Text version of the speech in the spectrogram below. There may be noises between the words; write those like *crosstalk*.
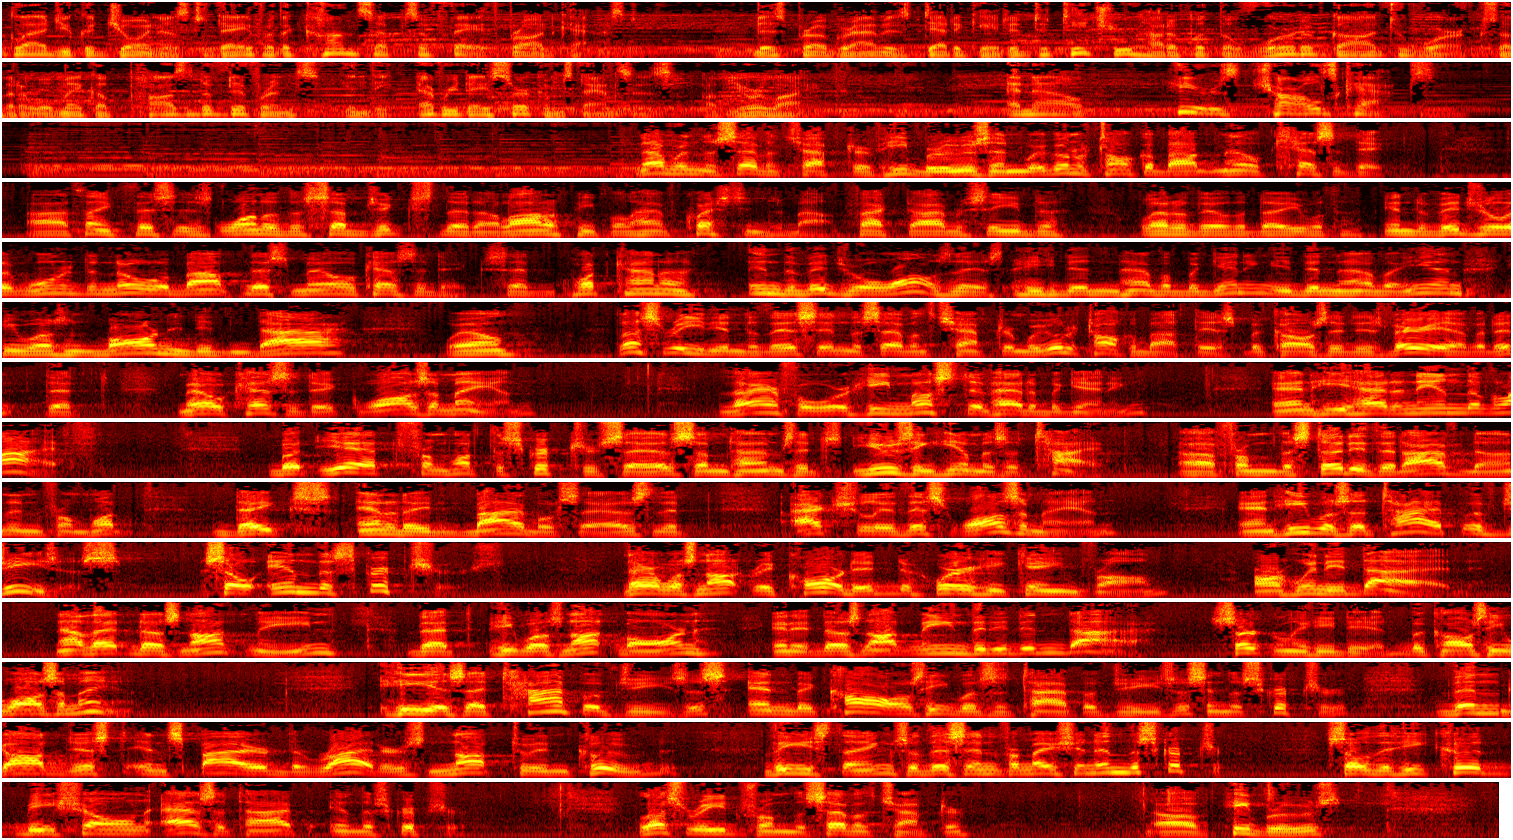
We're glad you could join us today for the Concepts of Faith broadcast. This program is dedicated to teach you how to put the Word of God to work so that it will make a positive difference in the everyday circumstances of your life. And now, here's Charles Capps. Now we're in the seventh chapter of Hebrews, and we're going to talk about Melchizedek. I think this is one of the subjects that a lot of people have questions about. In fact, I received a letter the other day with an individual that wanted to know about this Melchizedek. Said, What kind of individual was this? He didn't have a beginning, he didn't have an end, he wasn't born, he didn't die. Well, let's read into this in the seventh chapter, and we're going to talk about this because it is very evident that Melchizedek was a man. Therefore, he must have had a beginning, and he had an end of life. But yet, from what the Scripture says, sometimes it's using him as a type. Uh, from the study that I've done and from what Dake's annotated Bible says, that actually this was a man and he was a type of Jesus. So in the Scriptures, there was not recorded where he came from or when he died. Now, that does not mean that he was not born, and it does not mean that he didn't die. Certainly he did, because he was a man he is a type of Jesus, and because he was a type of Jesus in the Scripture, then God just inspired the writers not to include these things or this information in the Scripture so that he could be shown as a type in the Scripture. Let's read from the seventh chapter of Hebrews.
